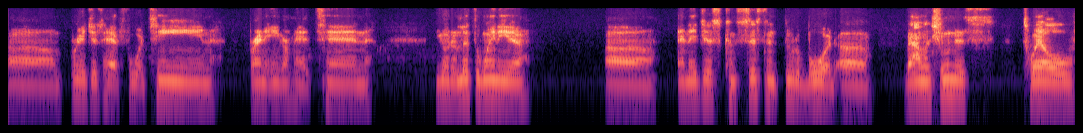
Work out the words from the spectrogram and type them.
Um, Bridges had 14. Brandon Ingram had 10. You go to Lithuania, uh, and they just consistent through the board. Uh, Valanciunas, 12.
